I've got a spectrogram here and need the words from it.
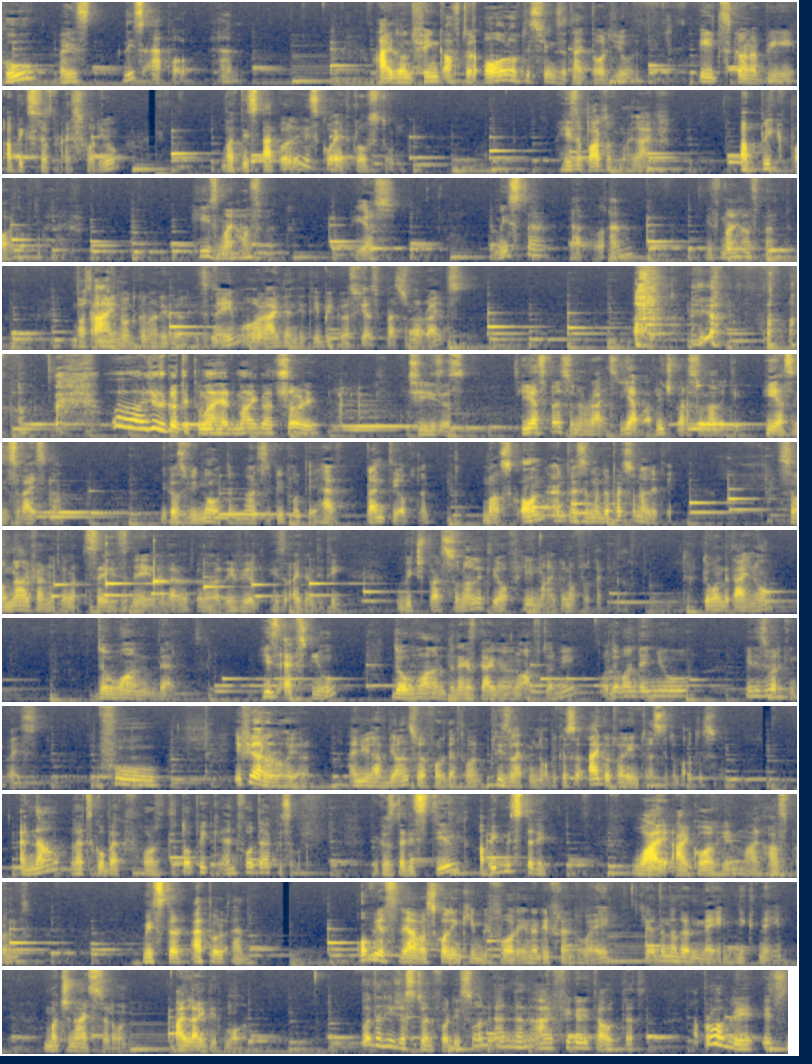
Who is this apple? Um, I don't think after all of these things that I told you, it's gonna be a big surprise for you. But this apple is quite close to me. He's a part of my life, a big part of my life. He's my husband. Yes, Mr. Apple M is my husband. But I'm not gonna reveal his name or identity because he has personal rights. yeah. oh, I just got it to my head. My God, sorry. Jesus. He has personal rights. Yeah, but which personality? He has his rights now. Because we know the Nazi people, they have plenty of them. Mask on, and there's another personality. So now, if I'm not gonna say his name and I'm not gonna reveal his identity, which personality of him I gonna protect now? The one that I know, the one that his ex knew, the one the next guy gonna know after me, or the one they knew in his working place. If you are a lawyer and you have the answer for that one, please let me know because I got very interested about this one. And now let's go back for the topic and for the episode because that is still a big mystery. Why I call him my husband, Mr. Apple M. Obviously, I was calling him before in a different way. He had another name, nickname, much nicer one. I liked it more. But then he just turned for this one, and then I figured it out that uh, probably it's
